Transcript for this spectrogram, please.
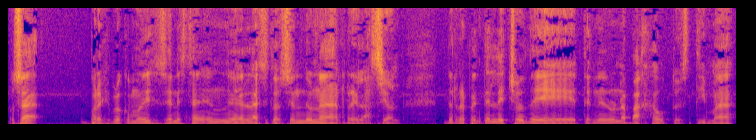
O sea, por ejemplo, como dices en esta en la situación de una relación, de repente el hecho de tener una baja autoestima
